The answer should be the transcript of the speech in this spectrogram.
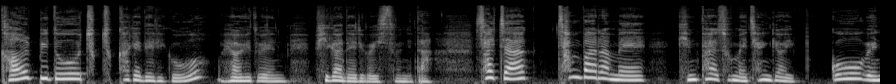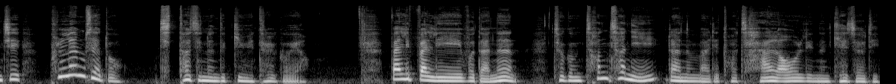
가을비도 축축하게 내리고 여의도엔 비가 내리고 있습니다. 살짝 찬바람에 긴팔 소매 챙겨 입고 왠지 풀냄새도 짙어지는 느낌이 들고요. 빨리빨리보다는 조금 천천히라는 말이 더 잘 어울리는 계절이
